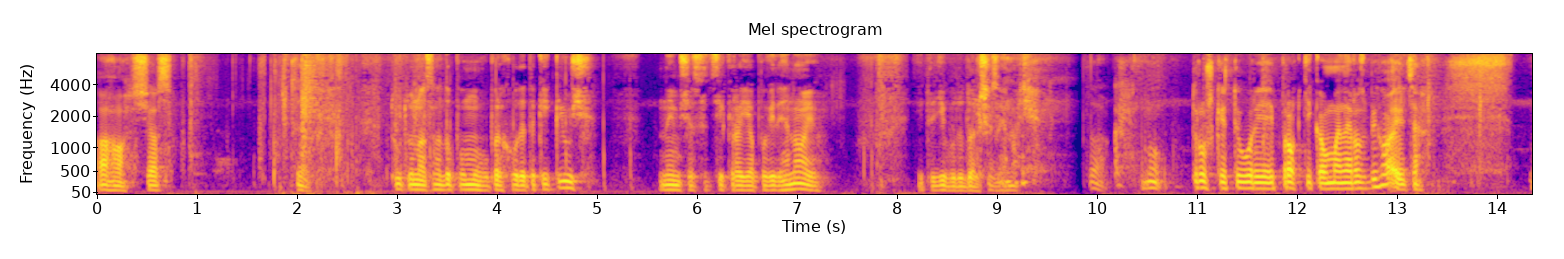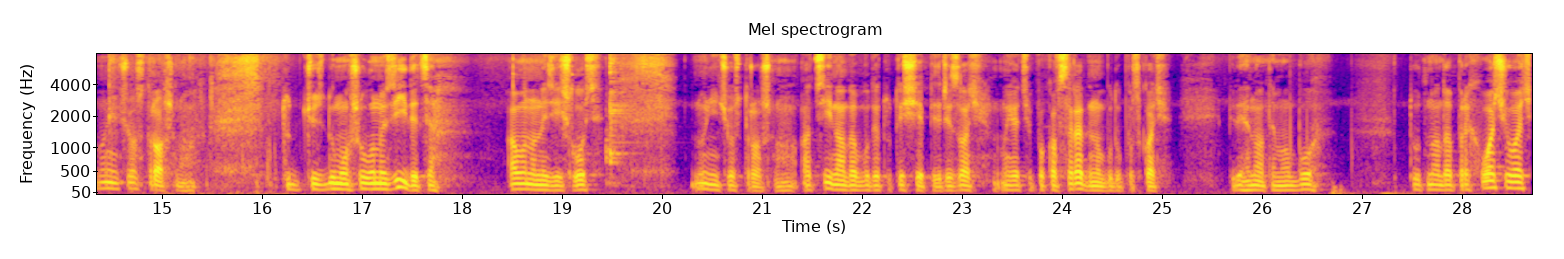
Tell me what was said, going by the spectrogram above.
Ага, зараз. Тут у нас на допомогу приходить такий ключ. Ним зараз ці края повідгинаю. І тоді буду далі згинати. Так, ну, трошки теорія і практика в мене розбігаються. Ну нічого страшного. Тут щось думав, що воно зійдеться, а воно не зійшлось. Ну нічого страшного. А ці треба буде тут іще підрізати. Ну я цю поки всередину буду пускати. Підгинатиму, бо тут треба прихвачувати,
